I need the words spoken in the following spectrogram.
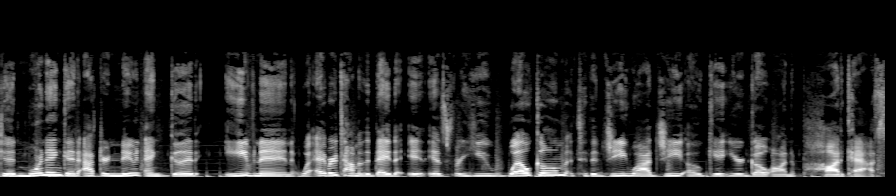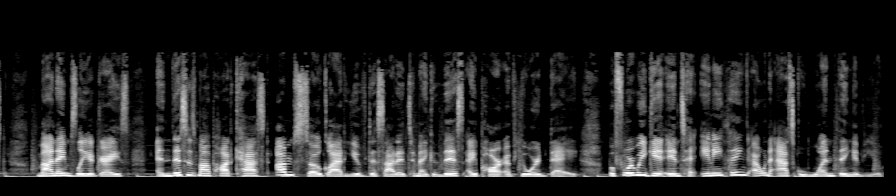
Good morning, good afternoon, and good evening. Whatever time of the day that it is for you, welcome to the GYGO Get Your Go On podcast. My name's Leah Grace, and this is my podcast. I'm so glad you've decided to make this a part of your day. Before we get into anything, I want to ask one thing of you,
